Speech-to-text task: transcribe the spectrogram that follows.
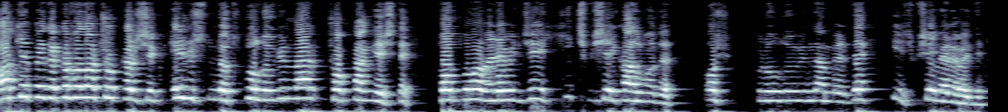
AKP'de kafalar çok karışık. El üstünde tutulduğu günler çoktan geçti. Topluma verebileceği hiçbir şey kalmadı. Hoş kurulduğu günden beri de hiçbir şey veremedi.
